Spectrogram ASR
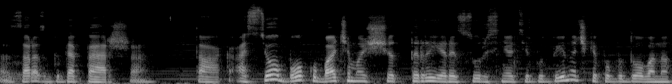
Зараз буде перша. Так, а з цього боку бачимо, що три ресурсні оці будиночки побудовано,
